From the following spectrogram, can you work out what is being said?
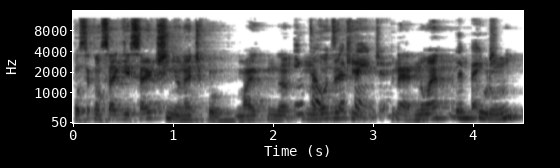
você consegue ir certinho, né? Tipo, mas, não, não Então, vou dizer depende. que. Né, não é um Depende. por um.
